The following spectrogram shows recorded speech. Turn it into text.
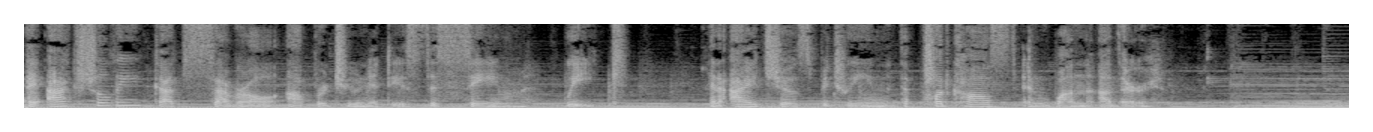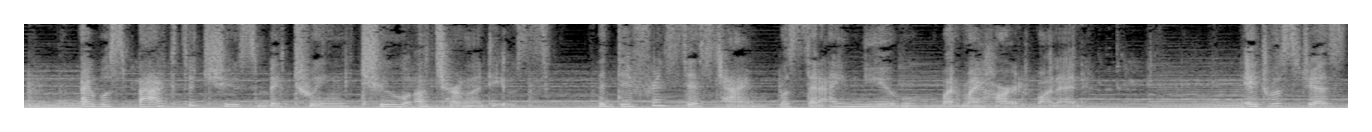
I actually got several opportunities the same week, and I chose between the podcast and one other. I was back to choose between two alternatives. The difference this time was that I knew what my heart wanted. It was just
